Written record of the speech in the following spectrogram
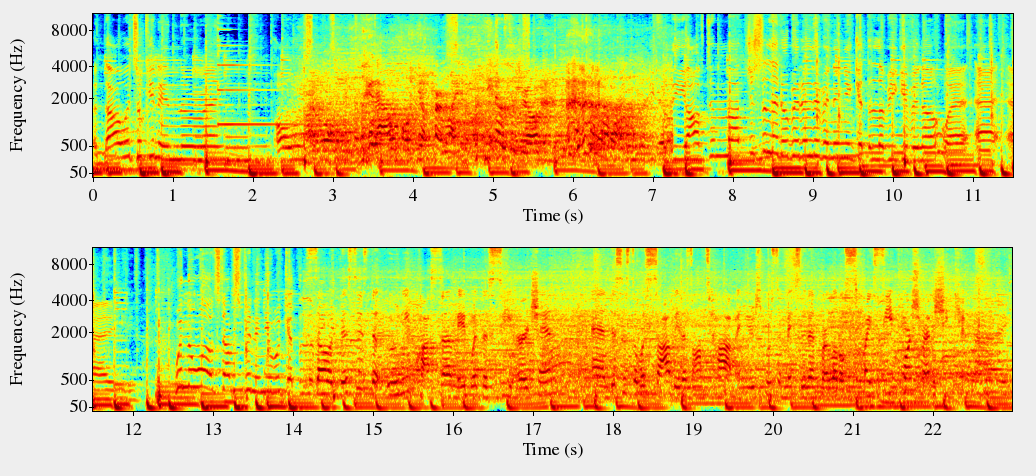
And now we're talking in the rain. Always Look at Alan holding up her light. He knows the drill. the aftermath, just a little bit of living, and you get the love you're giving away. Stops spinning, you will get the. So this is the uni pasta made with the sea urchin and this is the wasabi that's on top and you're supposed to mix it in for a little spicy horseradishy kick.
